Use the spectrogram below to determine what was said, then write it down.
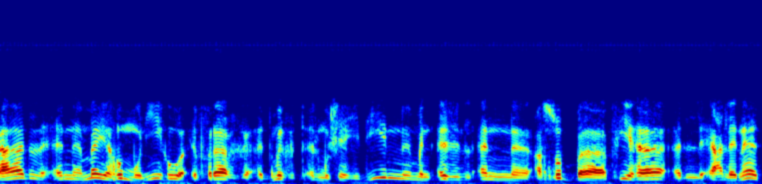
قال أن ما يهمني هو إفراغ أدمغة المشاهدين من أجل أن أصب فيها الإعلانات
